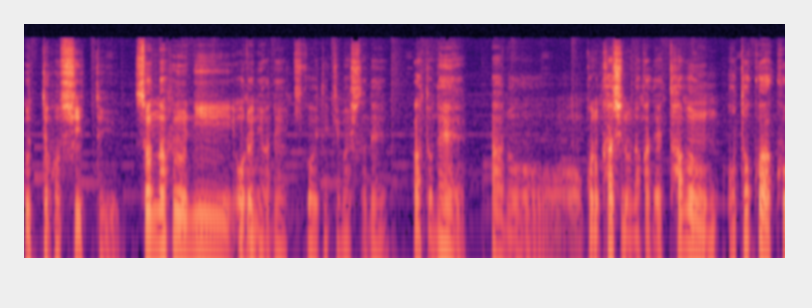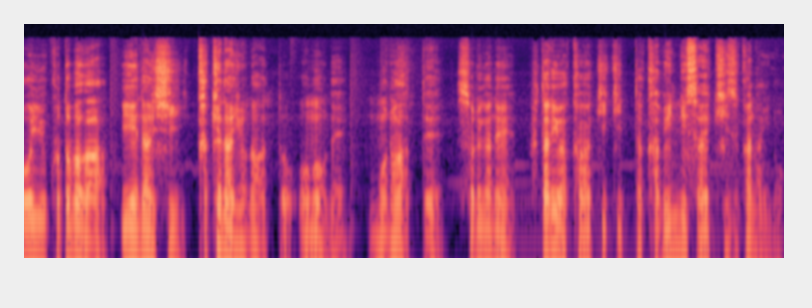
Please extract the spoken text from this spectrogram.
打ってほしいっていう、そんな風に俺にはね、聞こえてきましたね。あとね、あのー、この歌詞の中で多分男はこういう言葉が言えないし書けないよなと思うね、ものがあって、それがね、二人は乾ききった花瓶にさえ気づかないの。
